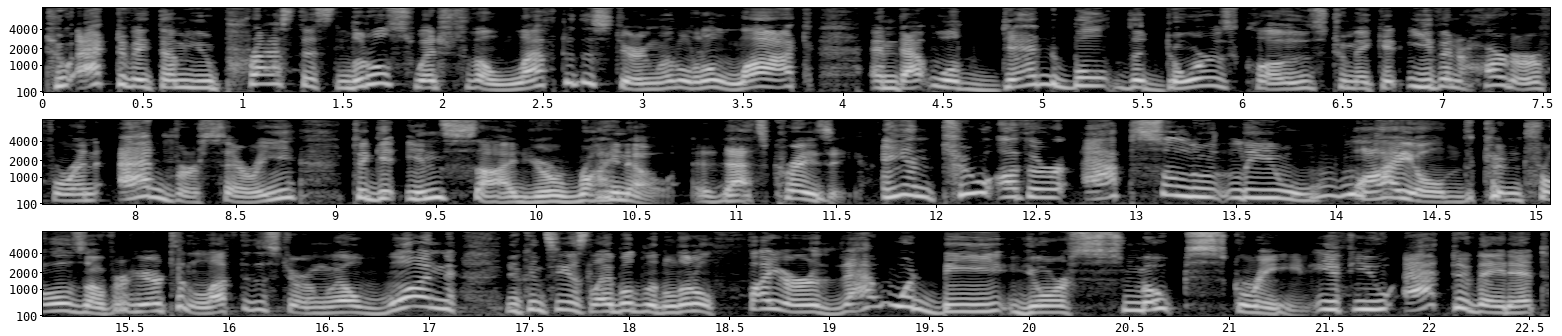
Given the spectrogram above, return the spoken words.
to activate them, you press this little switch to the left of the steering wheel, a little lock, and that will deadbolt the doors closed to make it even harder for an adversary to get inside your Rhino. That's crazy. And two other absolutely wild controls over here to the left of the steering wheel. One you can see is labeled with a little fire. That would be your smoke screen. If you activate it,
